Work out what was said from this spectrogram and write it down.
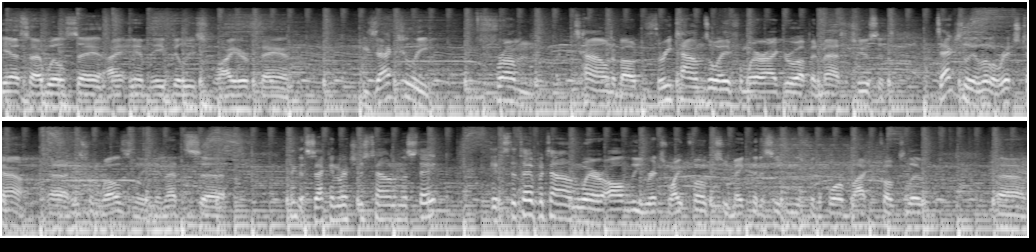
Yes, I will say I am a Billy Squier fan. He's actually from a town about three towns away from where I grew up in Massachusetts. It's actually a little rich town. Uh, he's from Wellesley, and that's, uh, I think, the second richest town in the state. It's the type of town where all the rich white folks who make the decisions for the poor black folks live. Um,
